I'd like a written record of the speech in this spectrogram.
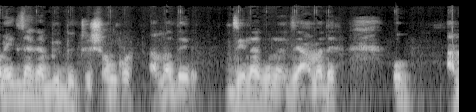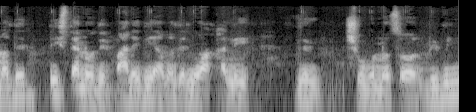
অনেক জায়গায় বিদ্যুতের সংকট, আমাদের জেলাগুলো যে আমাদের, ও, আমাদের তিস্তা নদীর পানি দিয়ে আমাদের নোয়াখালী যে সুবর্ণচর বিভিন্ন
